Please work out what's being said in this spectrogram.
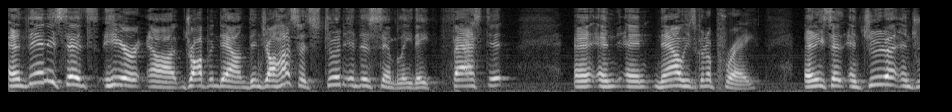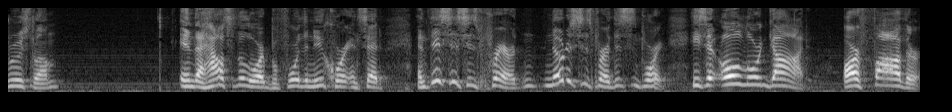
And then it says here, uh, dropping down, then Jehoshaphat stood in the assembly. They fasted, and, and, and now he's going to pray. And he says, and Judah and Jerusalem, in the house of the Lord before the new court, and said, and this is his prayer. Notice his prayer. This is important. He said, Oh Lord God, our Father.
